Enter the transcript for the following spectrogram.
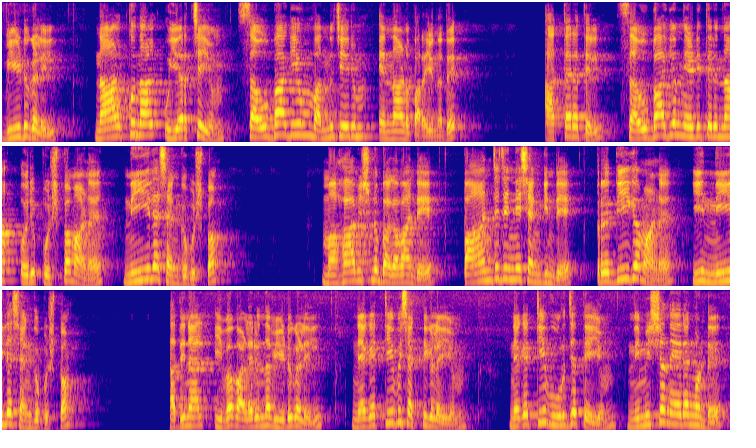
വീടുകളിൽ നാൾക്കുനാൾ ഉയർച്ചയും സൗഭാഗ്യവും വന്നുചേരും എന്നാണ് പറയുന്നത്. അത്തരത്തിൽ സൗഭാഗ്യം നേടിത്തരുന്ന ഒരു പുഷ്പമാണ് നീലശംഖുപുഷ്പം. മഹാവിഷ്ണു ഭഗവാന്റെ പാഞ്ചജന്യ ശംഖിന്റെ പ്രതീകമാണ് ഈ നീലശംഖുപുഷ്പം. അതിനാൽ ഇവ വളരുന്ന വീടുകളിൽ നെഗറ്റീവ് ശക്തികളെയും നെഗറ്റീവ് ഊർജത്തെയും നിമിഷ നേരം കൊണ്ട്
